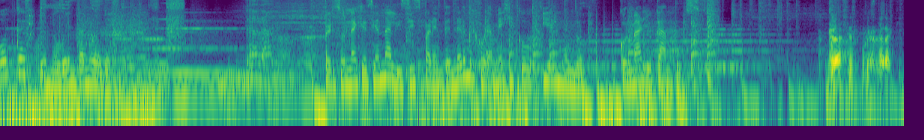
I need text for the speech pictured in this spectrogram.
Podcast 99. Personajes y análisis para entender mejor a México y el mundo. Con Mario Campos. Gracias por estar aquí.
